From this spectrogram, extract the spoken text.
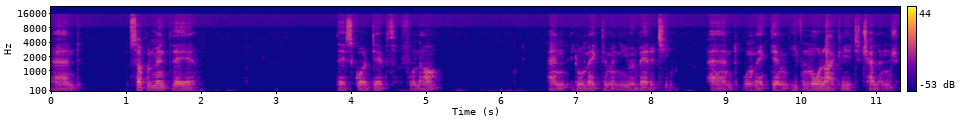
and supplement their their squad depth for now and it will make them an even better team and will make them even more likely to challenge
